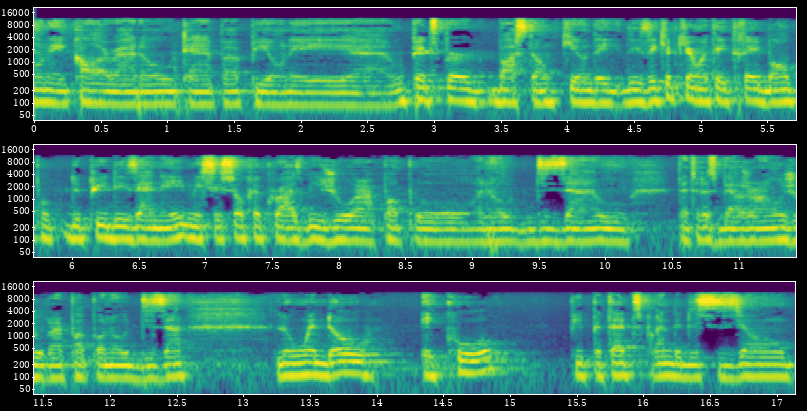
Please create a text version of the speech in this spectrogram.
on est Colorado, Tampa, puis on est euh, ou Pittsburgh, Boston, qui ont des, équipes qui ont été très bons depuis des années, mais c'est sûr que Crosby jouera pas pour un autre 10 ans ou Patrice Bergeron jouera pas pour un autre 10 ans. Le window est court, puis peut-être tu prends des décisions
